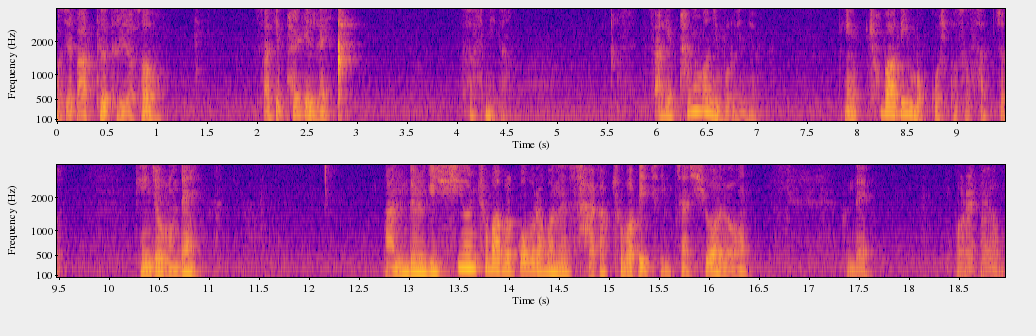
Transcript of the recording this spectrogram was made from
어제 마트 들려서 싸게 팔길래 샀습니다. 싸게 파는 건지 모르겠네요. 그냥 초밥이 먹고 싶어서 샀죠. 개인적으로 근데 만들기 쉬운 초밥을 꼽으라고 하면 사각 초밥이 진짜 쉬워요. 근데 뭐랄까요?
